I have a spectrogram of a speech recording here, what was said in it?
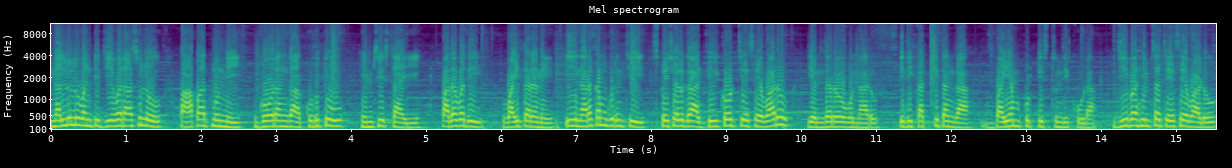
నల్లులు వంటి జీవరాశులు పాపాత్ముణ్ణి ఘోరంగా కుడుతూ హింసిస్తాయి. పదవది వైతరణి ఈ నరకం గురించి స్పెషల్గా డీకోడ్ చేసేవారు ఎందరో ఉన్నారు. ఇది ఖచ్చితంగా భయం పుట్టిస్తుంది కూడా. జీవహింస చేసేవాడు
